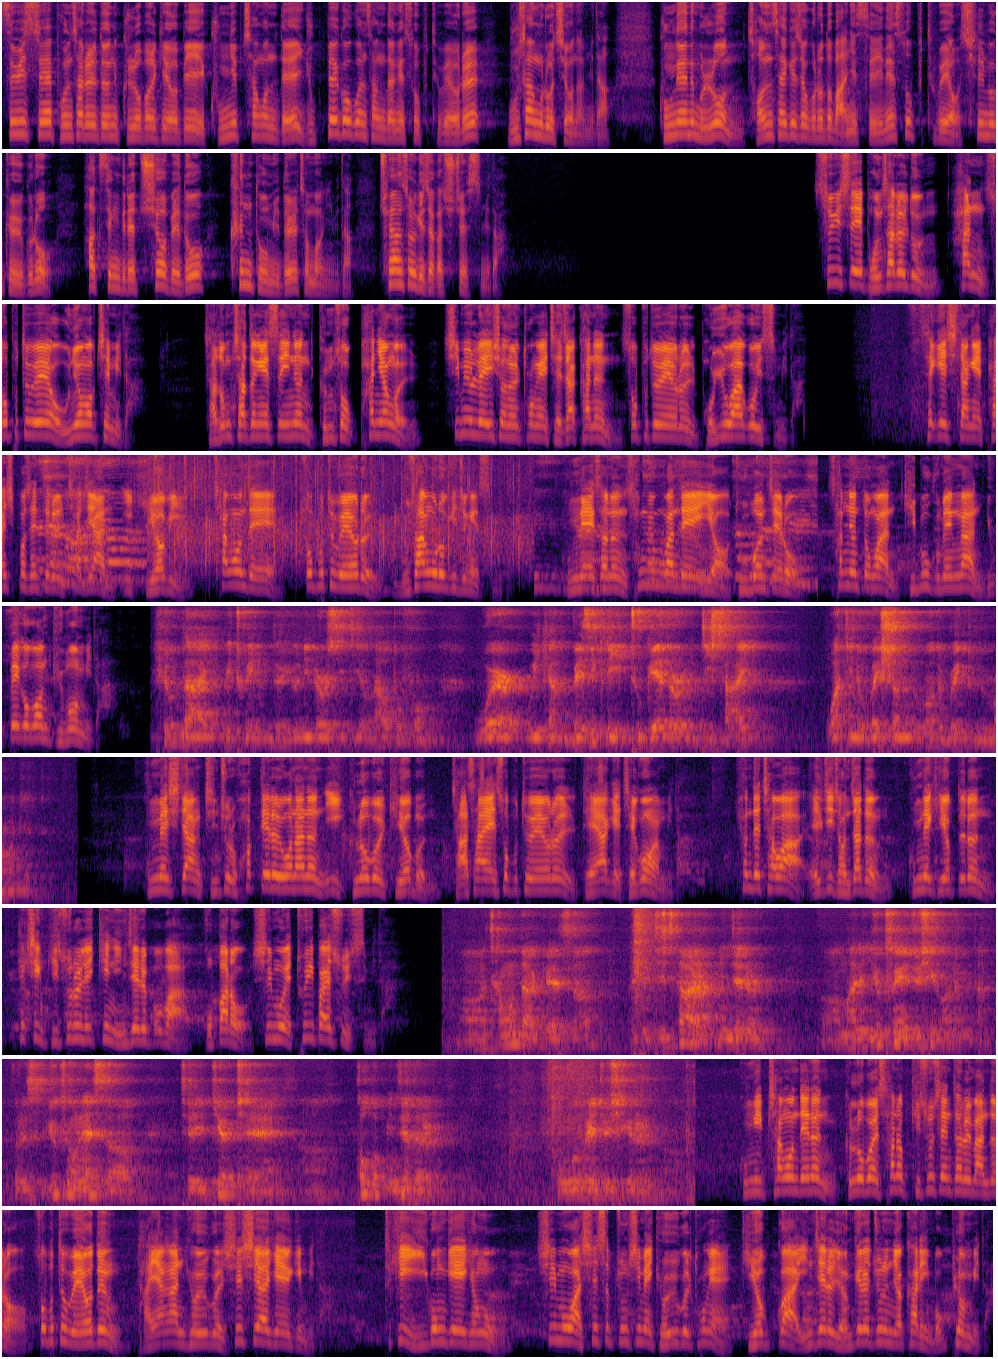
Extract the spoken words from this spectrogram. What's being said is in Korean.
스위스에 본사를 둔 글로벌 기업이 국립창원대에 600억 원 상당의 소프트웨어를 무상으로 지원합니다. 국내에는 물론 전 세계적으로도 많이 쓰이는 소프트웨어 실무 교육으로 학생들의 취업에도 큰 도움이 될 전망입니다. 최한솔 기자가 취재했습니다. 스위스에 본사를 둔 한 소프트웨어 운영업체입니다. 자동차 등에 쓰이는 금속 판형을 시뮬레이션을 통해 제작하는 소프트웨어를 보유하고 있습니다. 세계 시장의 80%를 차지한 이 기업이 창원대에 소프트웨어를 무상으로 기증했습니다. 국내에서는 성균관대에 이어 두 번째로 3년 동안 기부 금액만 600억 원 규모입니다. Hyundai between the university and Autoform, where we can basically together decide what innovation we want to bring to the market. 국내 시장 진출 확대를 원하는 이 글로벌 기업은 자사의 소프트웨어를 대학에 제공합니다. 현대차와 LG전자 등 국내 기업들은 핵심 기술을 익힌 인재를 뽑아 곧바로 실무에 투입할 수 있습니다. 어, 창원대학교에서 디지털 인재를 어, 많이 육성해 주시기 바랍니다. 그래서 육성을 해서 저희 기업체에 어, 고급 인재들 공급해 주시기를 국립창원대는 글로벌 산업기술센터를 만들어 소프트웨어 등 다양한 교육을 실시할 계획입니다. 특히 이공계의 경우 실무와 실습 중심의 교육을 통해 기업과 인재를 연결해주는 역할이 목표입니다.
